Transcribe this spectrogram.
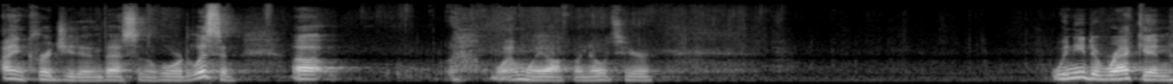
I encourage you to invest in the Lord. Listen, uh, I'm way off my notes here we need to reckon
